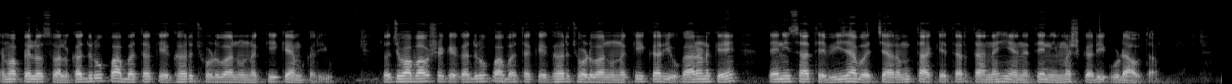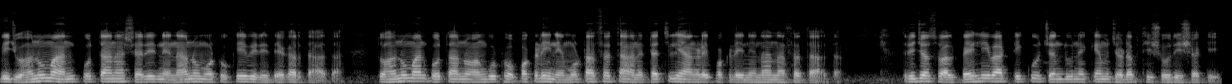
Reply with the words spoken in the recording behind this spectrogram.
એમાં પહેલો સવાલ, કદરૂપા બતકે ઘર છોડવાનું નક્કી કેમ કર્યું? તો જવાબ આવશે કે, કદરૂપા બતકે ઘર છોડવાનું નક્કી કર્યું, કારણ કે તેની સાથે બીજા બચ્ચા રમતા કે તરતા નહીં અને તેની મશ્કરી ઉડાવતા. બીજું, હનુમાન પોતાના શરીરને નાનું મોટું કેવી રીતે કરતા હતા? તો હનુમાન પોતાનો અંગૂઠો પકડીને મોટા થતા અને ટચલી આંગળી પકડીને નાના થતા હતા. ત્રીજો સવાલ પહેલીવાર ટીકુ ચંદુને કેમ ઝડપથી શોધી શકી?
